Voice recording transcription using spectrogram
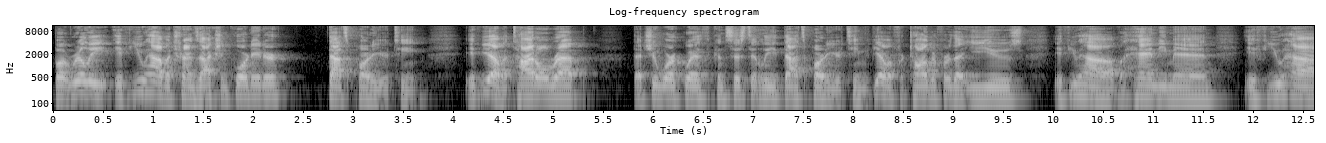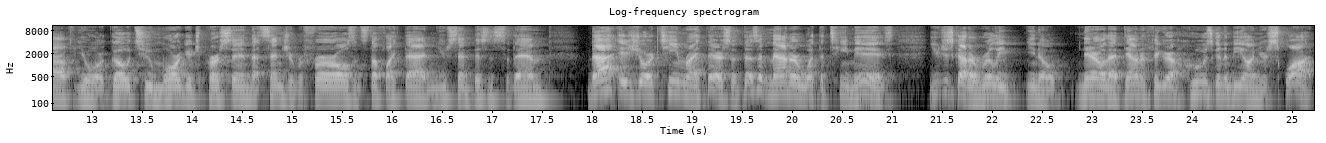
But really, if you have a transaction coordinator, that's part of your team. If you have a title rep that you work with consistently, that's part of your team. If you have a photographer that you use, if you have a handyman, if you have your go-to mortgage person that sends you referrals and stuff like that and you send business to them that is your team right there. So it doesn't matter what the team is you just got to really you know narrow that down and figure out who's going to be on your squad.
